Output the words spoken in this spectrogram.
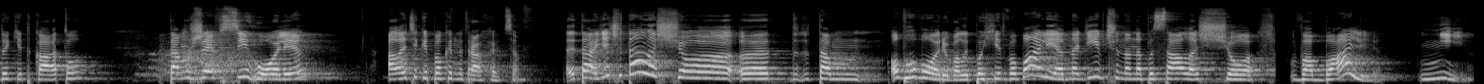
до кіткату. Там вже всі голі, але тільки поки не трахаються. Е, Так, я читала, що е, там обговорювали похід в Абалі, і одна дівчина написала, що в Абалі ні.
